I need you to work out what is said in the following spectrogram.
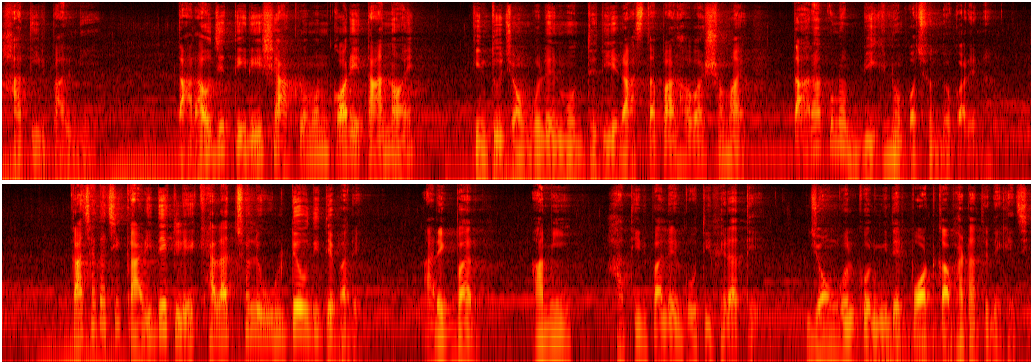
হাতির পাল নিয়ে। তারাও যে তেরে এসে আক্রমণ করে তা নয়, কিন্তু জঙ্গলের মধ্যে দিয়ে রাস্তা পার হওয়ার সময় তারা কোনো বিঘ্ন পছন্দ করে না। কাছাকাছি গাড়ি দেখলে খেলার ছলে উল্টেও দিতে পারে। আরেকবার আমি হাতির পালের গতি ফেরাতে জঙ্গল কর্মীদের পটকা ফাটাতে দেখেছি।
